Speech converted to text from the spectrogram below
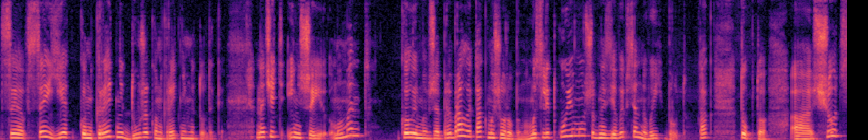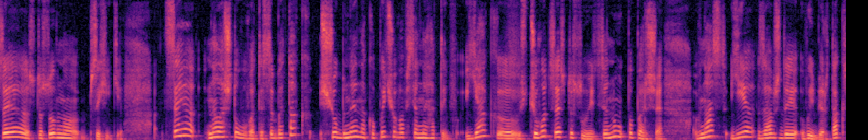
це все є конкретні, дуже конкретні методики. Значить, інший момент, коли ми вже прибрали, так ми що робимо? Ми слідкуємо, щоб не з'явився новий бруд. Так? Тобто, що це стосовно психіки? Це налаштовувати себе так, щоб не накопичувався негатив. Як е, чого це стосується? Ну, по-перше, в нас є завжди вибір. Так,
